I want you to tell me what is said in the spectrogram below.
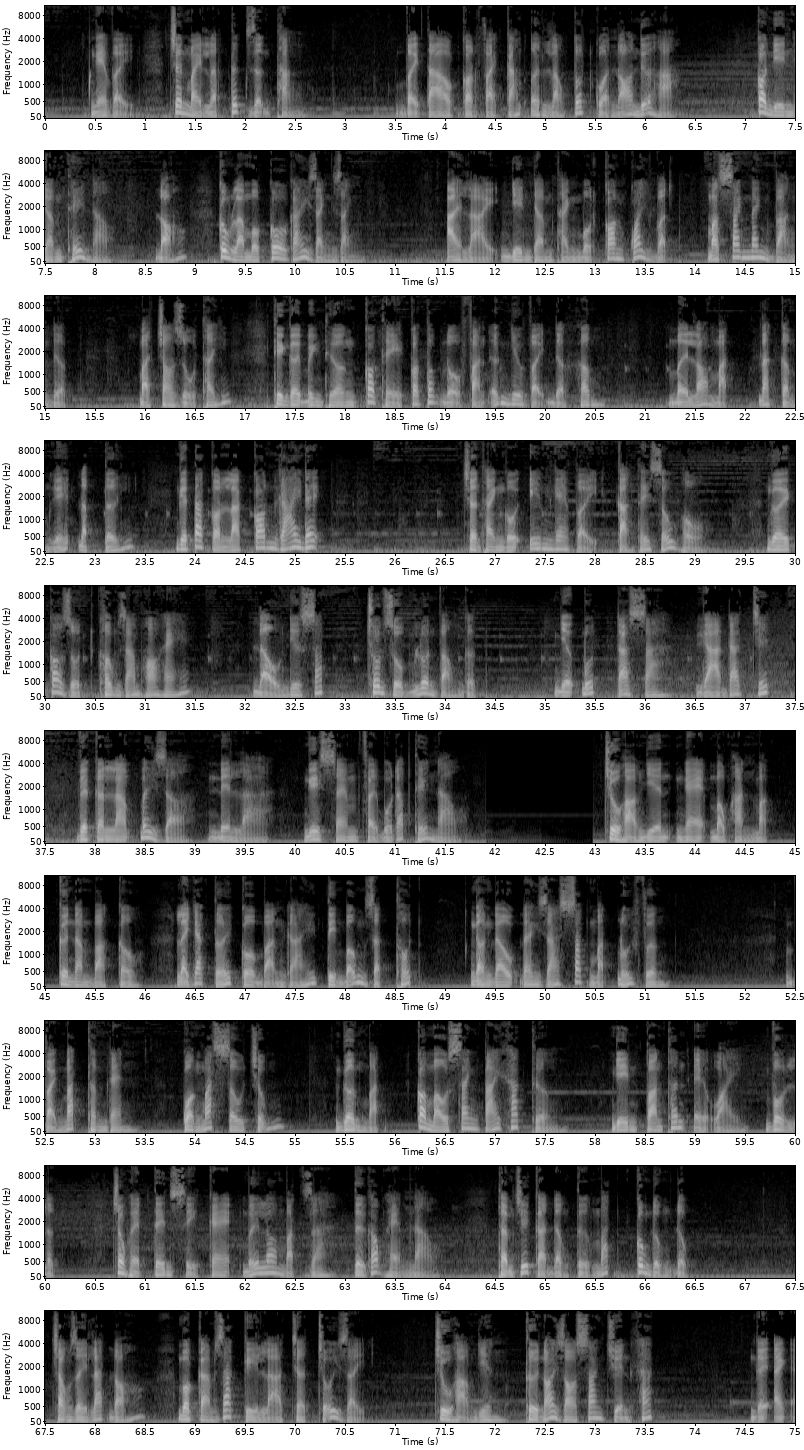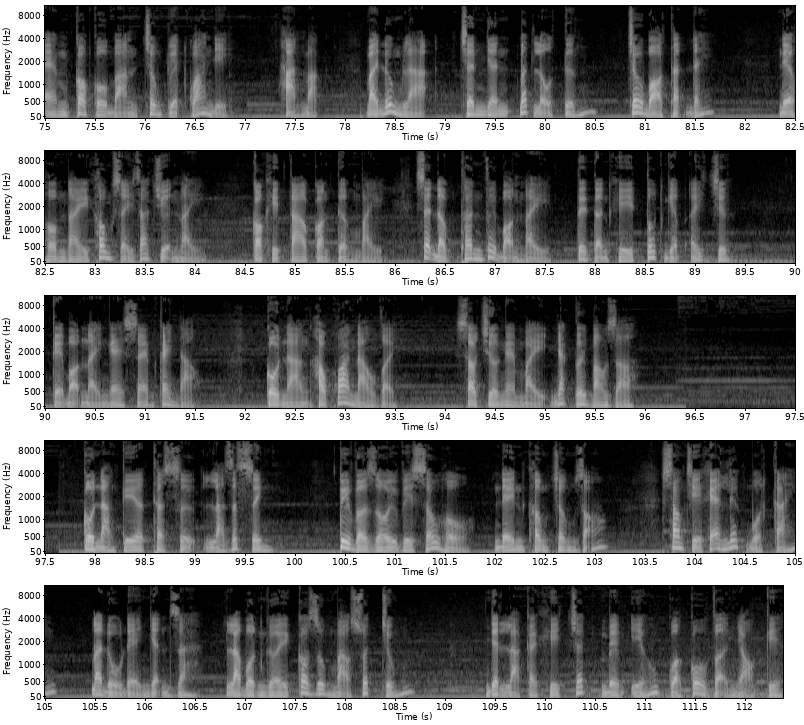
Nghe vậy, Chân mày lập tức dựng thẳng. Vậy tao còn phải cảm ơn lòng tốt của nó nữa hả? Con nhìn nhầm thế nào? Đó cũng là một cô gái rành rành. Ai lại nhìn nhầm thành một con quái vật Mà xanh nanh vàng được? Mà cho dù thấy, Thì người bình thường có thể có tốc độ phản ứng như vậy được không? Mới lo mặt, Đã cầm ghế đập tới. Người ta còn là con gái đấy. Trần Thành ngồi im nghe vậy, Càng thấy xấu hổ. Người co rụt không dám hó hé. Đầu như sắp chôn sụp luôn vào ngực. Những bút đã xa, Gà đã chết. Việc cần làm bây giờ Nên là Nghĩ xem phải bù đắp thế nào. Chu Hảo Nhiên nghe Mộc Hàn mặc Cứ năm ba câu, Lại nhắc tới cô bạn gái Tim bỗng giật thốt, ngẩng đầu đánh giá sắc mặt đối phương. Vành mắt thâm đen Quần mắt sâu trũng, Gương mặt có màu xanh tái khác thường. Nhìn toàn thân ể oải, Vô lực. Trong hệt tên xỉ kẹ mới lo mặt ra Từ góc hẻm nào. Thậm chí cả đồng tử mắt cũng đùng đục. Trong giây lát đó, Một cảm giác kỳ lạ chợt trỗi dậy. Chu Hảo Nhiên thử nói dò sang chuyện khác. Người anh em có cô bạn trông tuyệt quá nhỉ? Hàn mặc, Mày đúng là chân nhân bất lộ tướng, Châu bò thật đấy. Nếu hôm nay không xảy ra chuyện này, Có khi tao còn tưởng mày Sẽ độc thân với bọn này Tới tận khi tốt nghiệp ấy chứ? Kể bọn này nghe xem cái nào. Cô nàng học khoa nào vậy? Sao chưa nghe mày nhắc tới bao giờ? Cô nàng kia thật sự là rất xinh. Tuy vừa rồi vì xấu hổ Nên không trông rõ Xong chỉ khẽ liếc một cái, Đã đủ để nhận ra Là một người có dung mạo xuất chúng. Nhất là cái khí chất mềm yếu Của cô vợ nhỏ kia.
